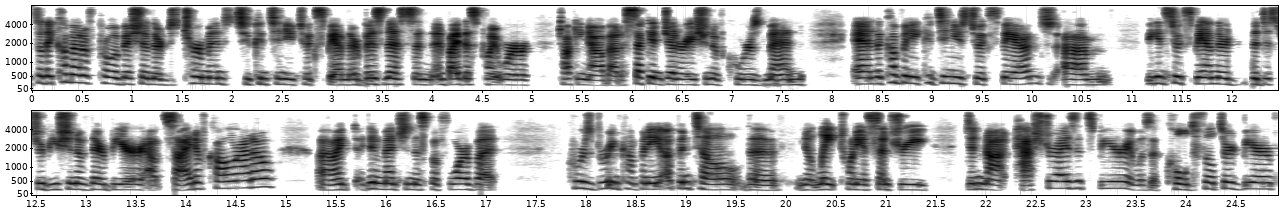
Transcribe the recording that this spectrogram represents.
so they come out of prohibition, they're determined to continue to expand their business. And, and by this point, we're talking now about a second generation of Coors men. And the company continues to expand, um, begins to expand their the distribution of their beer outside of Colorado. Uh, I, I didn't mention this before, but Coors Brewing Company, up until the you know late 20th century, did not pasteurize its beer. It was a cold filtered beer,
